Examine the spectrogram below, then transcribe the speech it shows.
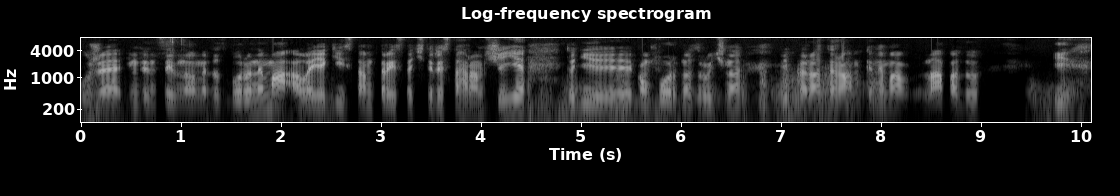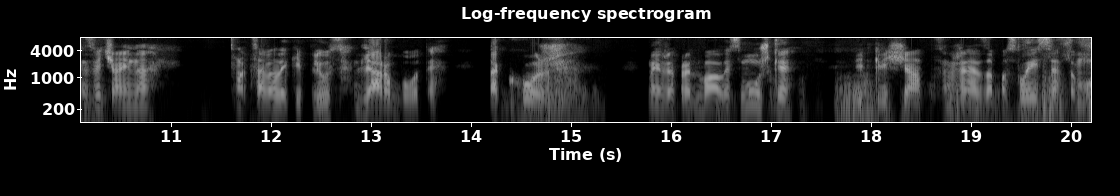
вже інтенсивного медозбору нема, але якісь там 300-400 грам ще є. Тоді комфортно, зручно відбирати рамки. Нема нападу. І, звичайно, це великий плюс для роботи. Також ми вже придбали смужки від кліщат, вже запаслися, тому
